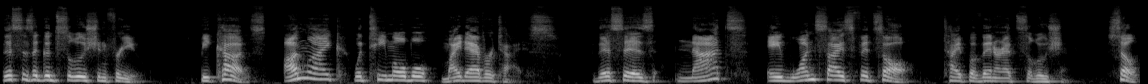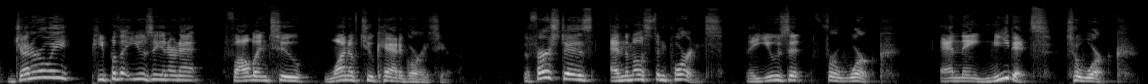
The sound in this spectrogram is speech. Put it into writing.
this is a good solution for you. Because, unlike what T Mobile might advertise, this is not a one size fits all type of internet solution. So, generally, people that use the internet fall into one of two categories here. The first is, and the most important, they use it for work, and they need it to work.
